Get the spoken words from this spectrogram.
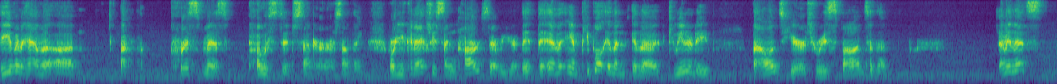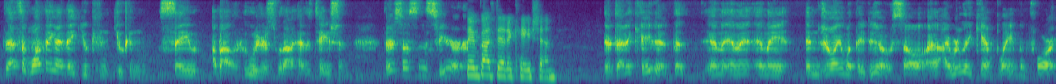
they even have a, um, a Christmas postage center or something where you can actually send cards every year. They, they, and, and people in the in the community volunteer to respond to them. I mean, that's that's the one thing I think you can you can say about Hoosiers without hesitation. They're so sincere. They've got dedication. They're dedicated. That and they, and they, and they enjoy what they do. So I, I really can't blame them for it.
